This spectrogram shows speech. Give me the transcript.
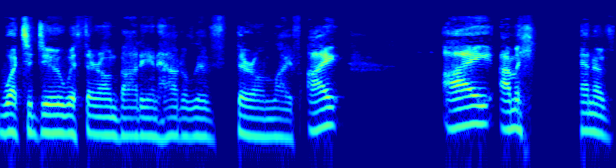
what to do with their own body and how to live their own life. I I I'm a fan of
